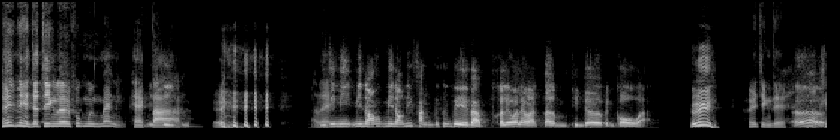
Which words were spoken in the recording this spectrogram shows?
เฮ้ยไม่เห็นจะจริงเลย พวกมึงแม่งแหกตา อะไรจริงๆมีมีน้องมีน้องที่ฟังเพิ่งไปแบบเขาเรียกว่าอะไรวะเติม tinder เป็นโกอะเฮ้ยเฮ้ยจริงดิเออโอเค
